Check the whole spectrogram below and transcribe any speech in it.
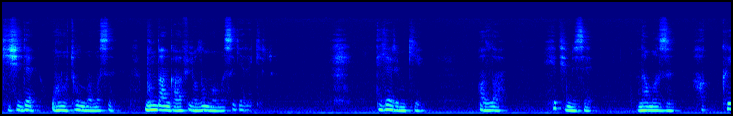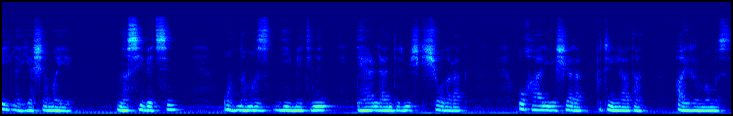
kişide unutulmaması, bundan gafil olunmaması gerekir. Dilerim ki Allah hepimize namazı hakkıyla yaşamayı nasip etsin. O namaz nimetinin değerlendirmiş kişi olarak o hali yaşayarak bu dünyadan ayrılmamız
